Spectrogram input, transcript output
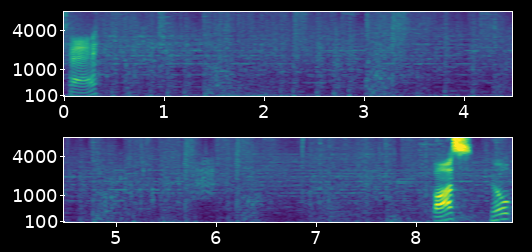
Okay. Boss? Nope.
